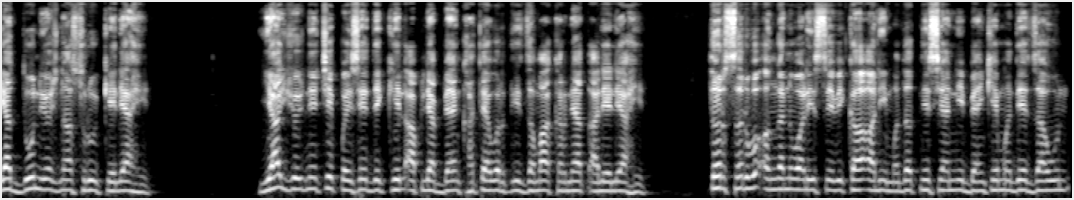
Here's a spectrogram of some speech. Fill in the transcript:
या दोन योजना सुरू केल्या आहेत. या योजनेचे पैसे देखील आपल्या बँक खात्यावरती जमा करण्यात आलेले आहेत. तर सर्व अंगणवाडी सेविका आणि मदतनीस यांनी बँकेमध्ये जाऊन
